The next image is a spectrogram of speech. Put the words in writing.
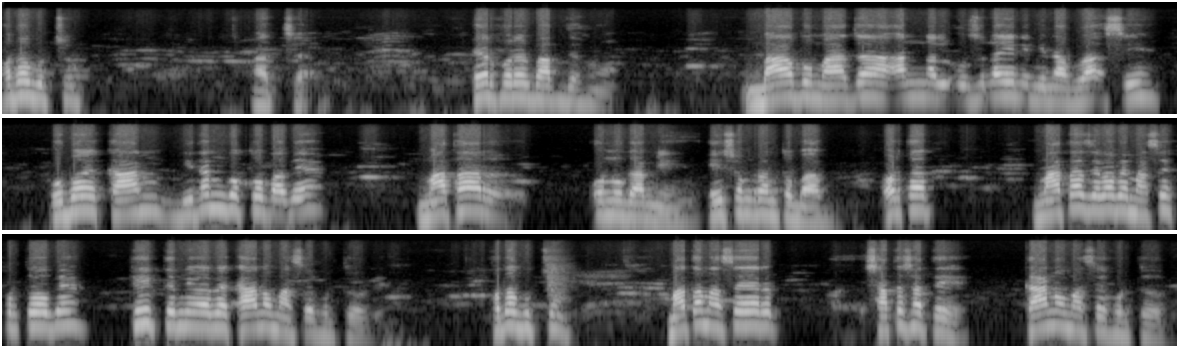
কথা বুঝছ? আচ্ছা। এরপরের বাপ দেখো। বাবু মাজা আন্নাল উজনাইনি রাসি। উভয় কান বিধানগত ভাবে মাথার অনুগামী, এই সংক্রান্ত ভাব। অর্থাৎ মাথা যেভাবে মাসে করতে হবে, ঠিক তেমনি ভাবে কানও মাসে করতে হবে। কথা বুঝছ? মাথা মাসের সাথে সাথে কানও মাসে করতে হবে।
